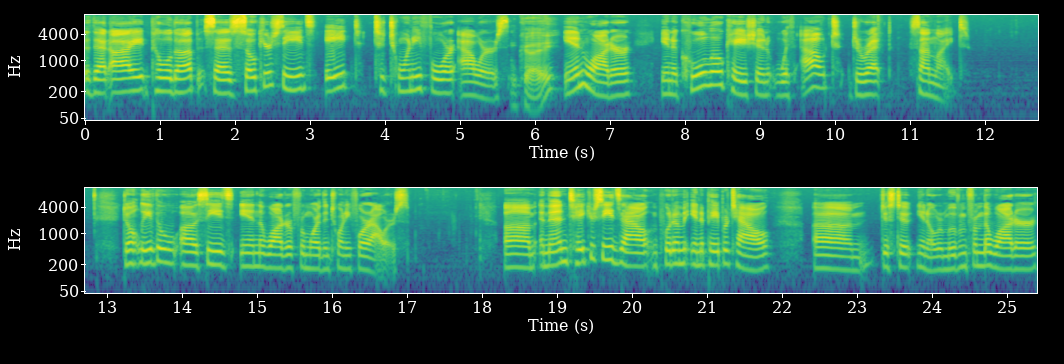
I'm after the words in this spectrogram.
that I pulled up says soak your seeds 8 to 24 hours Okay. in water in a cool location without direct sunlight. Don't leave the uh, seeds in the water for more than 24 hours. Um, and then take your seeds out and put them in a paper towel um, just to, you know, remove them from the water.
